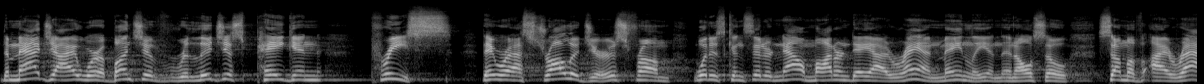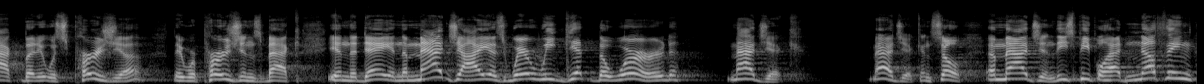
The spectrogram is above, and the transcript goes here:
the Magi were a bunch of religious pagan priests they were astrologers from what is considered now modern day Iran, mainly, and then also some of Iraq, but it was Persia. They were Persians back in the day. And the Magi is where we get the word magic. Magic. And so imagine these people had nothing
